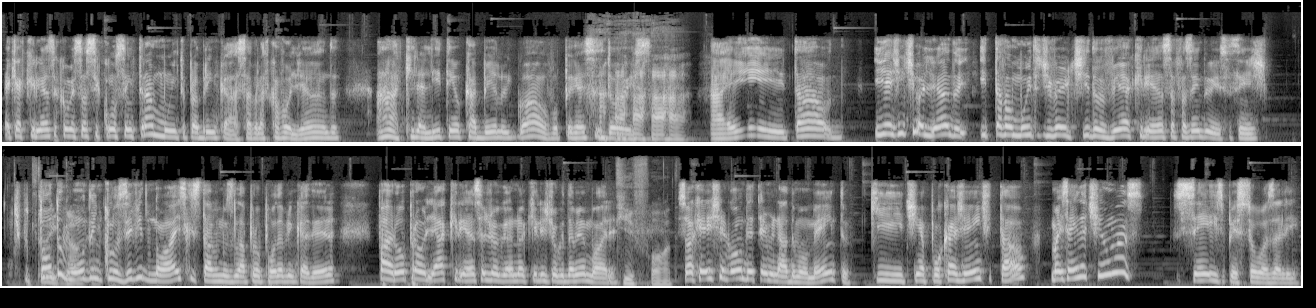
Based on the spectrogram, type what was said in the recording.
é que a criança começou a se concentrar muito pra brincar, sabe? Ela ficava olhando. Ah, aquele ali tem o cabelo igual, vou pegar esses dois. Aí e tal. E a gente olhando, e tava muito divertido ver a criança fazendo isso, assim. a gente- tipo, Que todo legal, mundo, cara. inclusive nós que estávamos lá propondo a brincadeira, parou pra olhar a criança jogando aquele jogo da memória. que foda. Só que aí chegou um determinado momento que tinha pouca gente e tal, mas ainda tinha umas seis pessoas ali.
